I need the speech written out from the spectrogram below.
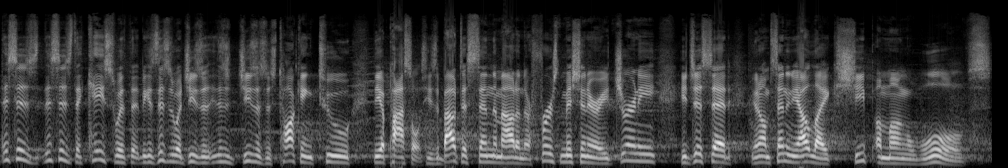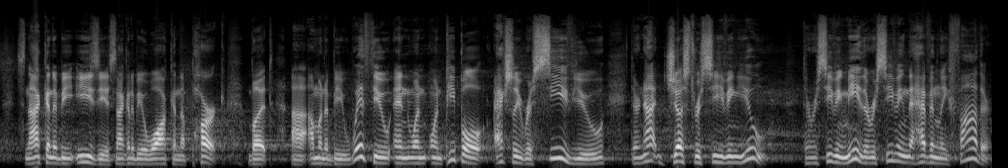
this is, this is the case with it because this is what Jesus, this is, Jesus is talking to the apostles. He's about to send them out on their first missionary journey. He just said, You know, I'm sending you out like sheep among wolves. It's not going to be easy. It's not going to be a walk in the park, but uh, I'm going to be with you. And when, when people actually receive you, they're not just receiving you, they're receiving me, they're receiving the Heavenly Father.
